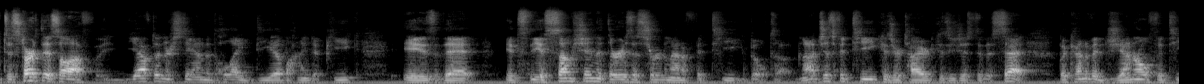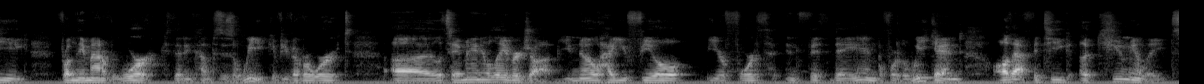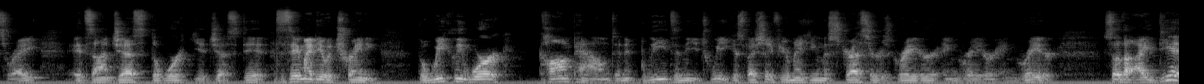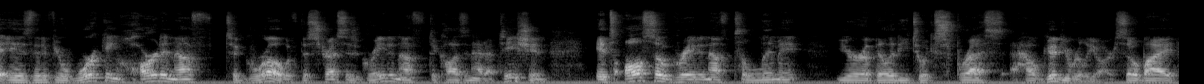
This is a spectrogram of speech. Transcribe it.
to start this off, you have to understand that the whole idea behind a peak is that it's the assumption that there is a certain amount of fatigue built up. Not just fatigue because you're tired because you just did a set, but kind of a general fatigue from the amount of work that encompasses a week. If you've ever worked, uh, let's say, a manual labor job, you know how you feel your fourth and fifth day in before the weekend, all that fatigue accumulates, right? It's not just the work you just did. It's the same idea with training. The weekly work compounds and it bleeds into each week, especially if you're making the stressors greater and greater and greater. So the idea is that if you're working hard enough to grow, if the stress is great enough to cause an adaptation, it's also great enough to limit your ability to express how good you really are. So by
